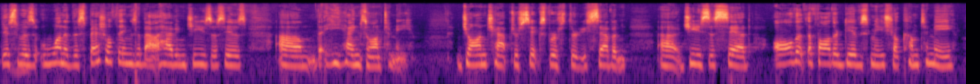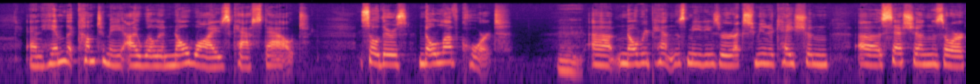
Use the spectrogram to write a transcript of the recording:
this was one of the special things about having Jesus is um, that he hangs on to me. John chapter 6, verse 37, uh, Jesus said, All that the Father gives me shall come to me, and him that come to me I will in no wise cast out. So there's no love court, uh, no repentance meetings or excommunication uh, sessions or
